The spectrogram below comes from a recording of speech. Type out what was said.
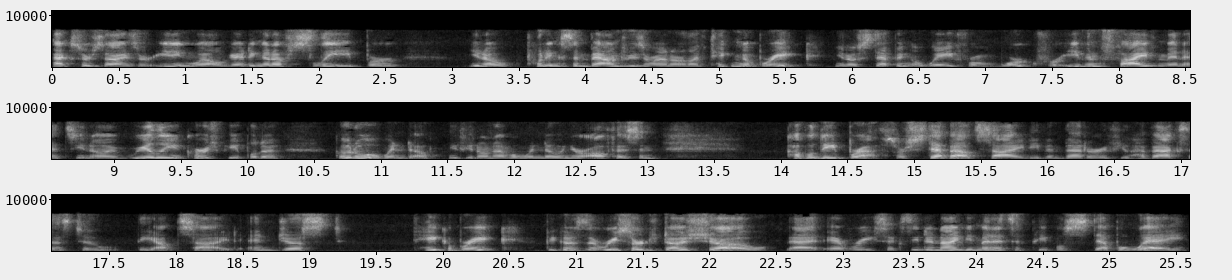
exercise or eating well getting enough sleep or you know putting some boundaries around our life taking a break you know stepping away from work for even five minutes. You know i really encourage people to go to a window if you don't have a window in your office and a couple deep breaths or step outside even better if you have access to the outside and just take a break. Because the research does show that every 60 to 90 minutes if people step away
